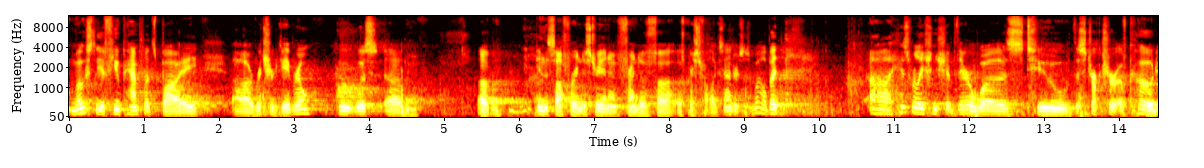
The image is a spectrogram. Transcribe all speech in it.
mostly a few pamphlets by uh, Richard Gabriel, who was um, uh, in the software industry and a friend of, uh, of Christopher Alexander's as well. But uh, his relationship there was to the structure of code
